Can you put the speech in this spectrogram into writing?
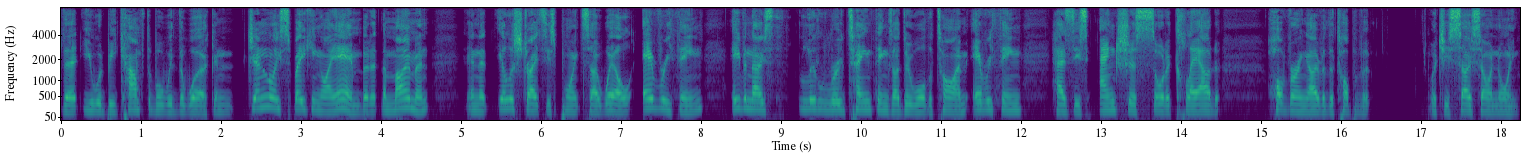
that you would be comfortable with the work. And generally speaking, I am. But at the moment, and it illustrates this point so well, everything, even those little routine things I do all the time, everything has this anxious sort of cloud hovering over the top of it, which is so, so annoying.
